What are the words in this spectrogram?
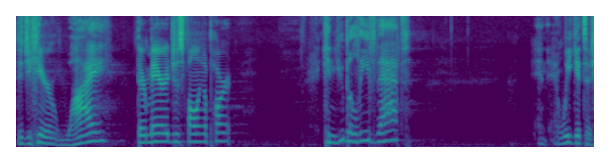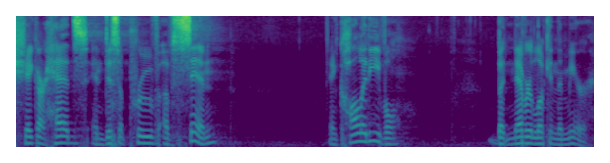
Did you hear why their marriage is falling apart? Can you believe that? And, and we get to shake our heads and disapprove of sin and call it evil, but never look in the mirror.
